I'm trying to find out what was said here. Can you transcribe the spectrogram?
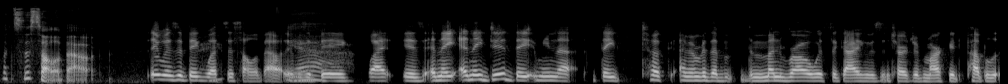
"What's this all about?" It was a big right? "What's this all about?" It yeah. was a big "What is?" And they and they did. They I mean that they took. I remember the the Monroe was the guy who was in charge of market public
